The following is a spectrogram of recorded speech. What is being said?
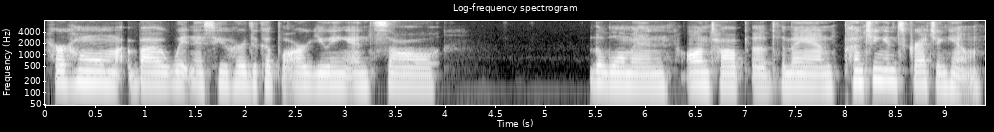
her home by a witness who heard the couple arguing and saw the woman on top of the man, punching and scratching him.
